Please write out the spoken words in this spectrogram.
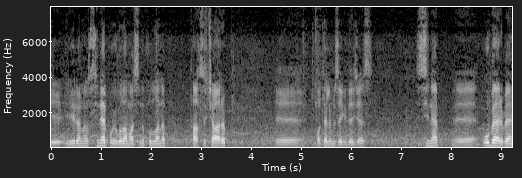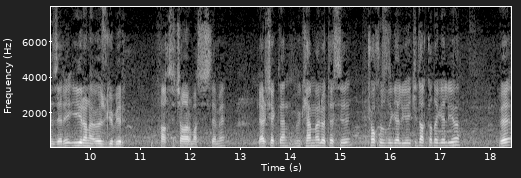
Ee, İran'ın Sinep uygulamasını kullanıp taksi çağırıp e, otelimize gideceğiz. Sinep e, Uber benzeri İran'a özgü bir taksi çağırma sistemi. Gerçekten mükemmel ötesi. Çok hızlı geliyor. 2 dakikada geliyor. Ve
